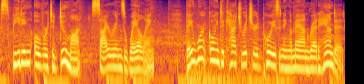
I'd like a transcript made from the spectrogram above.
speeding over to Dumont, sirens wailing. They weren't going to catch Richard poisoning a man red handed,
